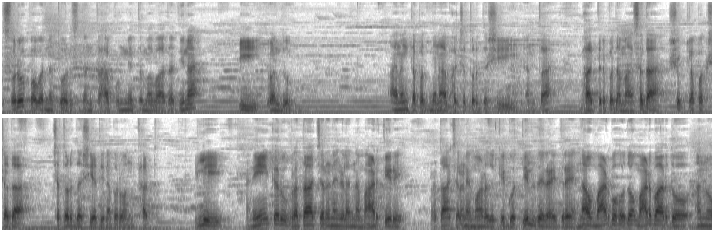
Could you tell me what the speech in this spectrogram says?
ಸ್ವರೂಪವನ್ನು ತೋರಿಸಿದಂತಹ ಪುಣ್ಯತಮವಾದ ದಿನ ಈ ಒಂದು ಅನಂತ ಪದ್ಮನಾಭ ಚತುರ್ದಶಿ ಅಂತ ಭಾದ್ರಪದ ಮಾಸದ ಶುಕ್ಲ ಪಕ್ಷದ ಚತುರ್ದಶಿಯ ದಿನ ಬರುವಂಥದ್ದು. ಇಲ್ಲಿ ಅನೇಕರು ವ್ರತಾಚರಣೆಗಳನ್ನು ಮಾಡ್ತೀರಿ. ವ್ರತಾಚರಣೆ ಮಾಡೋದಕ್ಕೆ ಗೊತ್ತಿಲ್ಲದೆ ಇದ್ದರೆ ನಾವು ಮಾಡಬಹುದೋ ಮಾಡಬಾರ್ದೋ ಅನ್ನೋ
